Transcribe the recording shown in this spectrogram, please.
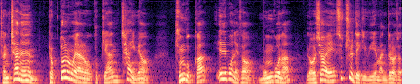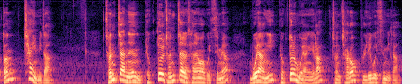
전차는 벽돌 모양으로 굳게 한 차이며 중국과 일본에서 몽고나 러시아에 수출되기 위해 만들어졌던 차입니다. 전자는 벽돌 전자를 사용하고 있으며 모양이 벽돌 모양이라 전차로 불리고 있습니다.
